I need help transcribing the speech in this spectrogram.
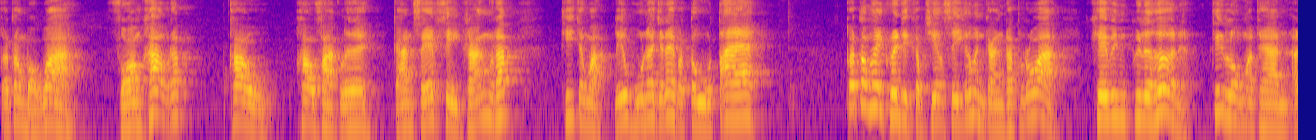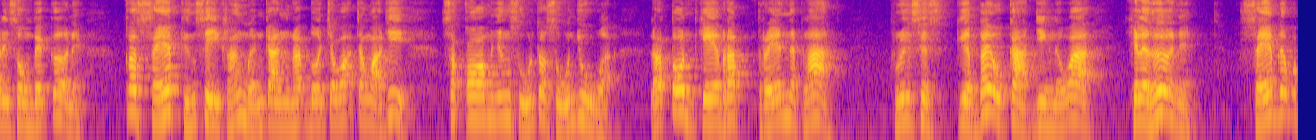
ก็ต้องบอกว่าฟอร์มเข้าครับเข้าเข้าฝากเลย การเซฟ 4 ครั้งนะครับ ที่จังหวะลิเวอร์พูลน่าจะได้ประตูแต่ก็ต้องให้เครดิตกับเชลซีเขาเหมือนกันครับ เพราะว่าเควินพิลเลอร์เนี่ย ที่ลงมาแทนอาริซงเบเกอร์เนี่ยก็เซฟถึง 4 ครั้งเหมือนกันครับ โดยจังหวะจังหวะที่สกอร์มันยังศูนย์ต่อศูนย์อยู่อะ แล้วต้นเกมครับเทรนต์เนี่ยพลาดพริซิสเกือบได้โอกาสยิงแต่ว่าเคเลเฮอร์เนี่ยเซฟแล้วก็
